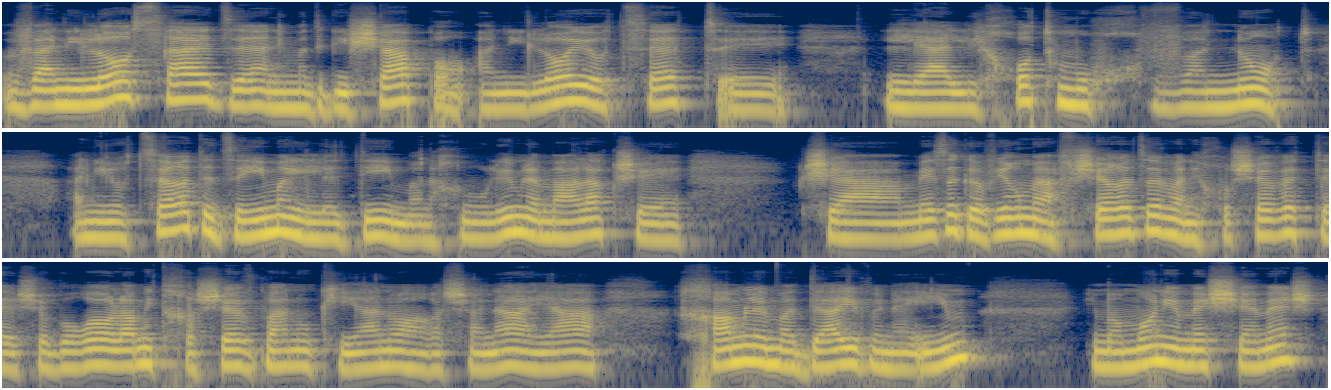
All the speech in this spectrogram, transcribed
ואני לא עושה את זה, אני מדגישה פה, אני לא יוצאת אה, להליכות מוכוונות, אני יוצרת את זה עם הילדים, אנחנו עולים למעלה כש... כשהמזג אוויר מאפשר את זה ואני חושבת אה, שבורא עולם מתחשב בנו כי ינואר השנה היה חם למדי ונעים עם המון ימי שמש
